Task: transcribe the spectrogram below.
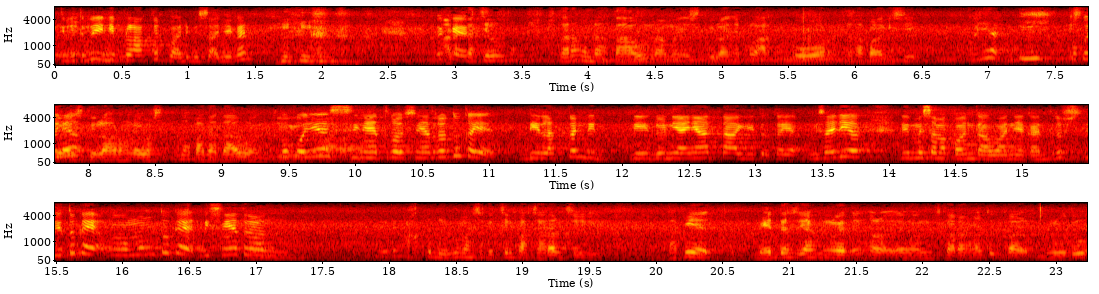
Tiba-tiba memang- di pelakor pak dibesarnya kan. Oke, anak kecil tuh sekarang udah tahu namanya istilahnya pelakor. Terus apalagi sih? Pokoknya ih, pokoknya istilah-istilah orang dewasa udah pada tahu anjir pokoknya parah. sinetron sinetron tuh kayak dilakukan di, di dunia nyata gitu. Kayak misalnya dia main sama kawan-kawannya kan. Terus dia tuh kayak ngomong tuh kayak di sinetron. Hmm. Gitu. aku dulu masih kecil pacaran sih. Tapi ya beda sih aku ngeliatnya kalau dengan sekarang tuh kalau dulu tuh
